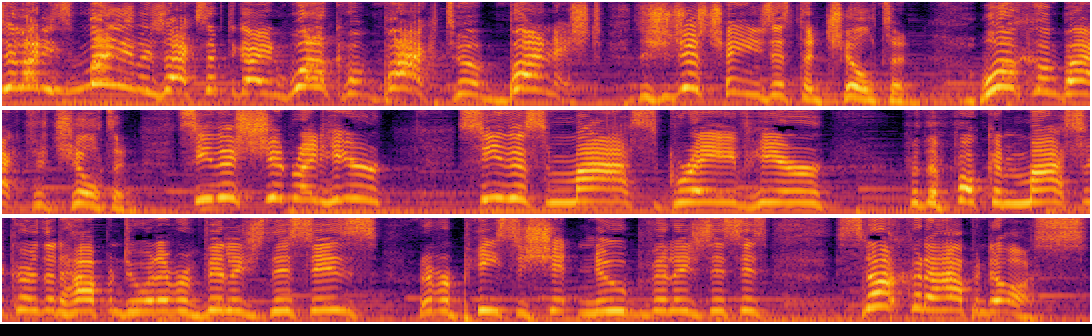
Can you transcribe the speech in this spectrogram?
and my name is Jacksepticeye and welcome back to Banished! They should just change this to Chilton. Welcome back to Chilton. See this shit right here? See this mass grave here? For the fucking massacre that happened to whatever village this is? Whatever piece of shit noob village this is? It's not gonna happen to us.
